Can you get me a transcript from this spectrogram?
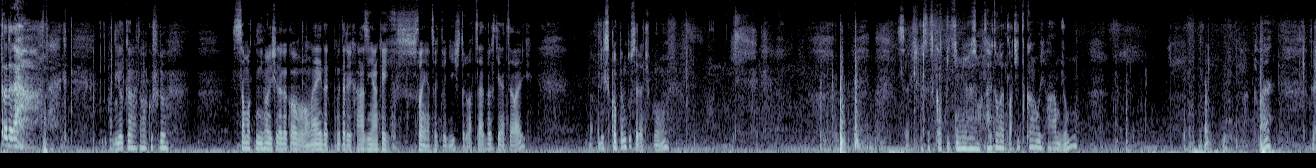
tradada. Tak. A dílka toho kufru samotného, když je tak jako volný, tak mi tady vychází nějakých 100 něco, to vidíš, 120, prostě necelých. No když sklopím tu sedačku, sedačka se sklopí tím, že vezmu tady tohle tlačítko a udělám žum. Takhle. Tak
